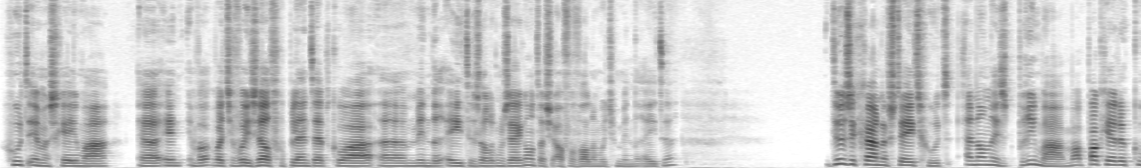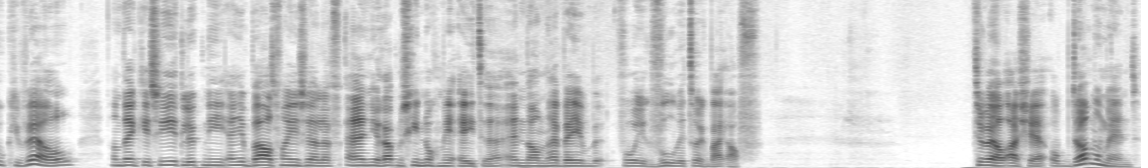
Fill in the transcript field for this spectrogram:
goed in mijn schema. Uh, in, wat je voor jezelf gepland hebt qua uh, minder eten, zal ik maar zeggen. Want als je afvallen moet je minder eten. Dus ik ga nog steeds goed. En dan is het prima. Maar pak jij dat koekje wel, dan denk je, zie je, het lukt niet. En je baalt van jezelf. En je gaat misschien nog meer eten. En dan ben je voor je gevoel weer terug bij af. Terwijl als je op dat moment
